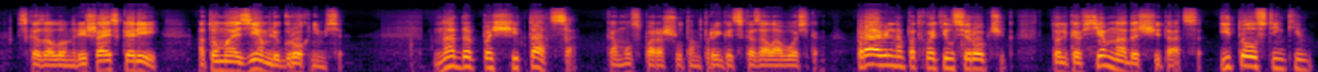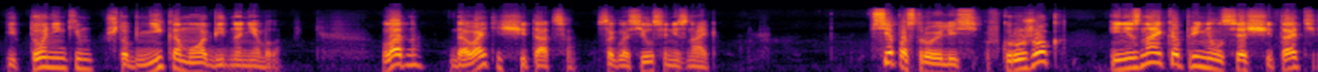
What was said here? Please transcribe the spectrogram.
— сказал он, — «решай скорей, а то мы о землю грохнемся». «Надо посчитаться, кому с парашютом прыгать», — сказала Авоська. правильно подхватил сиропчик, только всем надо считаться, и толстеньким, и тоненьким, чтобы никому обидно не было. Ладно, давайте считаться, согласился Незнайка. Все построились в кружок, и Незнайка принялся считать,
